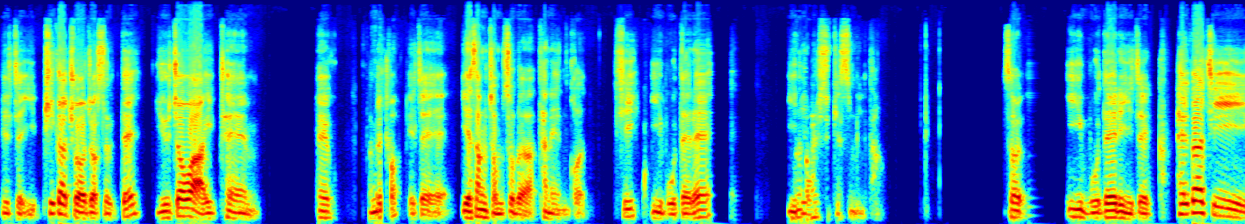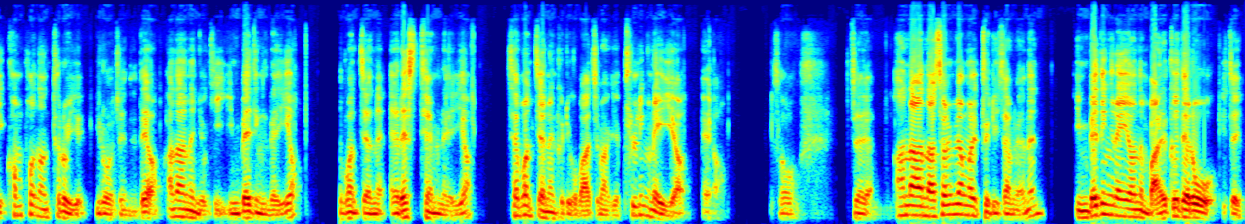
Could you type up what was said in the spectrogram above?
이제 이 P가 주어졌을 때 유저와 아이템의 관계에서 이제 예상 점수로 나타낸 것이 이 모델의 이라고 할수 있겠습니다. 그래서 이 모델이 이제 세 가지 컴포넌트로 이- 이루어져 있는데요. 하나는 여기 임베딩 레이어, 두 번째는 LSTM 레이어, 세 번째는 그리고 마지막에 풀링 레이어예요. 그래서 이제 하나하나 설명을 드리자면은 임베딩 레이어는 말 그대로 이제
